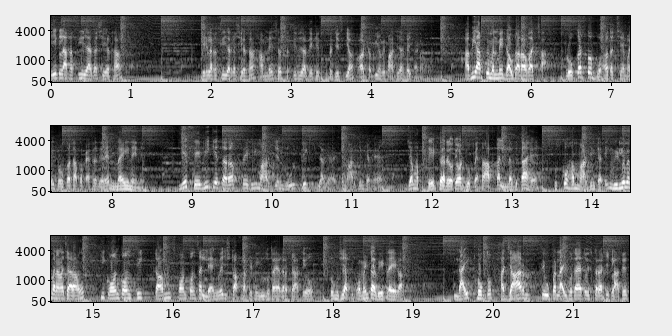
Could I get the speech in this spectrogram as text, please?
एक लाख अस्सी हज़ार का शेयर था। एक लाख अस्सी हज़ार का शेयर था। हमने सिर्फ़ छत्तीस हज़ार देकर परचेज किया और तभी हमें पाँच हज़ार का ही हुआ। अभी आपके मन में डाउट आ रहा होगा अच्छा ब्रोकर्स तो बहुत अच्छे हैं भाई ब्रोकर्स आपको पैसा दे रहे हैं। नहीं नहीं नहीं। ये सेबी की तरफ़ से ही मार्जिन रूल फिक्स किया गया है। मार्जिन कहते हैं, जब आप ट्रेड कर रहे होते हैं और जो पैसा आपका लगता है, उसको हम मार्जिन कहते हैं। वीडियो में बनाना चाह रहा हूँ कि कौन कौन सी टर्म्स कौन कौन सा लैंग्वेज स्टॉक मार्केट में यूज़ होता है, अगर चाहते हो तो मुझे आपके कमेंट का वेट रहेगा। लाइक ठोक दो। हज़ार से ऊपर लाइक होता है तो इस तरह की क्लासेस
